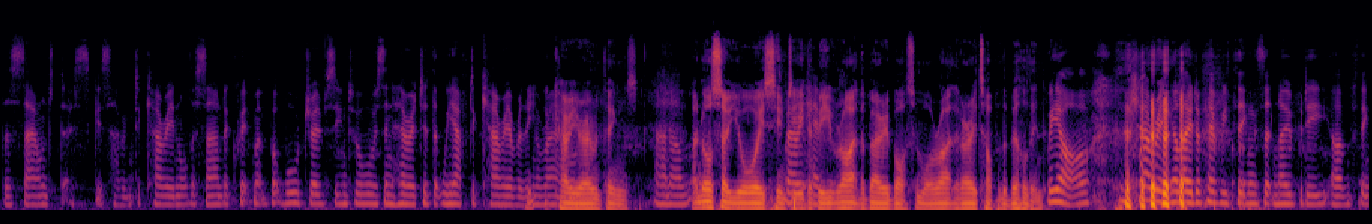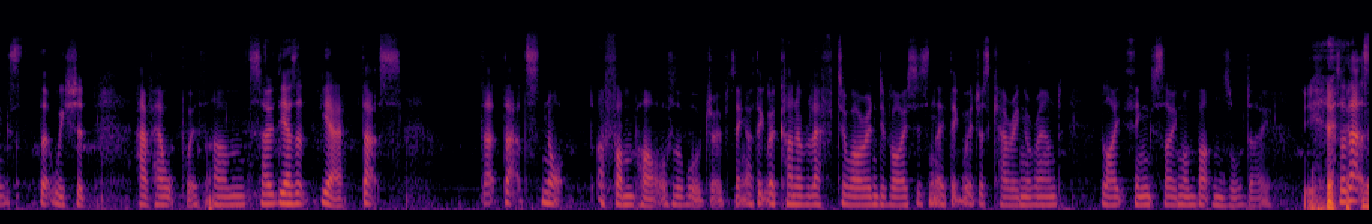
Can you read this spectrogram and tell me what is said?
the sound desk is having to carry in all the sound equipment, but wardrobes seem to always inherited that we have to carry everything You around. carry your own things. And, um, And also, you always seem to either be right at the very bottom or right at the very top of the building. We are carrying a load of heavy things that nobody um, thinks that we should have help with. Um, so yeah, yeah, that's that that's not a fun part of the wardrobe thing. I think we're kind of left to our own devices, and they think we're just carrying around light things sewing on buttons all day. Yeah. So that's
